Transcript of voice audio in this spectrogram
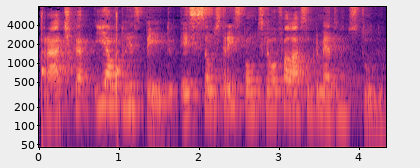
prática e autorrespeito. Esses são os três pontos que eu vou falar sobre método de estudo.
